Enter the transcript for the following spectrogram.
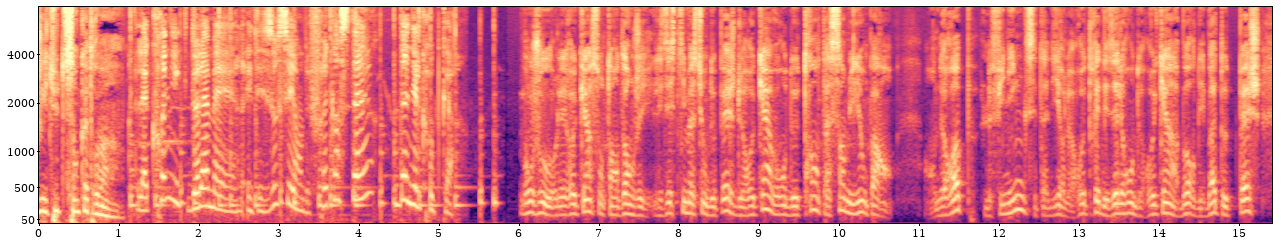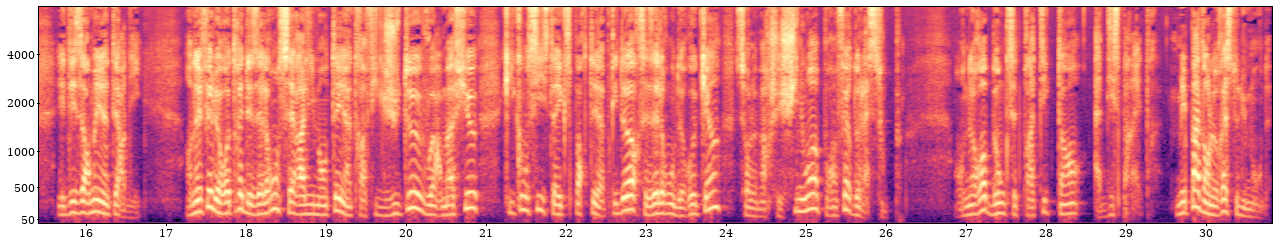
longitude 181. La chronique de la mer et des océans de fréquence terre, Daniel Krupka. Bonjour, les requins sont en danger. Les estimations de pêche de requins vont de 30 à 100 millions par an. En Europe, le finning, c'est-à-dire le retrait des ailerons de requins à bord des bateaux de pêche, est désormais interdit. En effet, le retrait des ailerons sert à alimenter un trafic juteux, voire mafieux, qui consiste à exporter à prix d'or ces ailerons de requins sur le marché chinois pour en faire de la soupe. En Europe, donc, cette pratique tend à disparaître. Mais pas dans le reste du monde.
